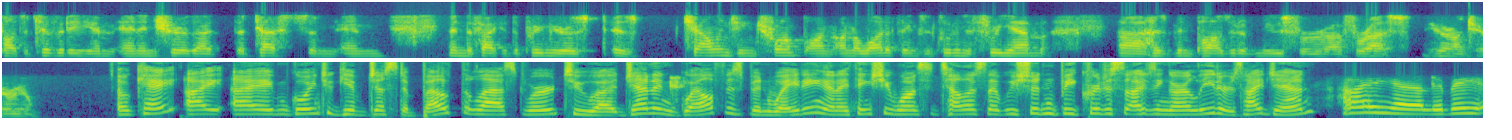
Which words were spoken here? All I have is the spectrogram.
positivity and, and ensure that the tests and, and, and the fact that the premier is, is challenging Trump on, on a lot of things, including the 3M, uh, has been positive news for, uh, for us here in Ontario. Okay, I, I'm going to give just about the last word to uh, Jen and Guelph has been waiting, and I think she wants to tell us that we shouldn't be criticizing our leaders. Hi, Jen. Hi, uh, Libby.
